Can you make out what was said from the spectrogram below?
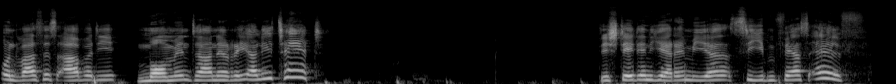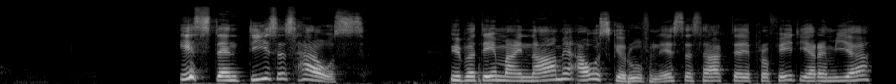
Und was ist aber die momentane Realität? Die steht in Jeremia 7, Vers 11. Ist denn dieses Haus über dem mein Name ausgerufen ist, das sagt der Prophet Jeremia,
